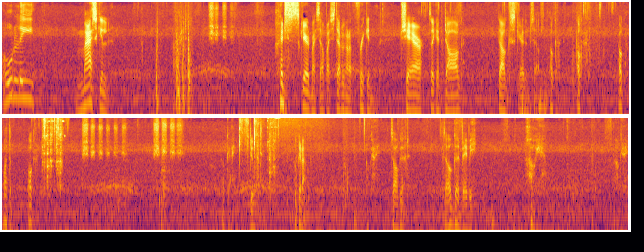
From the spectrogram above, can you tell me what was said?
Totally masculine. Alright. Shh, shh, shh. I just scared myself by stepping on a freaking chair. It's like a dog. Dogs scare themselves. Okay. Okay. Okay. What the? Okay. Shh, shh, shh, shh, shh, shh, shh, shh. Okay. Do it. Hook it up. Okay. It's all good. It's all good, baby. Oh yeah. Okay.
